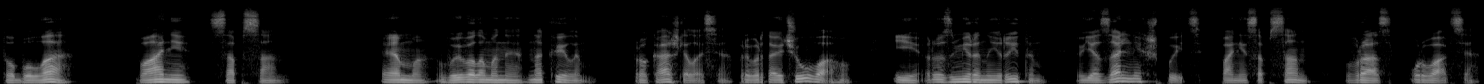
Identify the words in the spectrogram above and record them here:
То була пані Сапсан. Емма вивела мене на килим, прокашлялася, привертаючи увагу, і розмірений ритм в'язальних шпиць пані Сапсан враз урвався.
